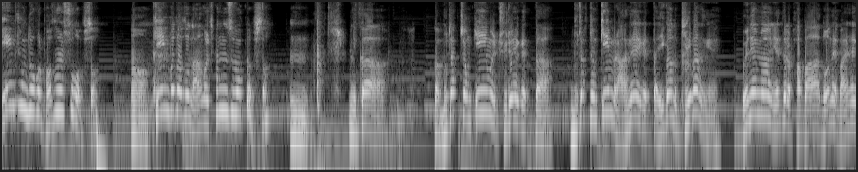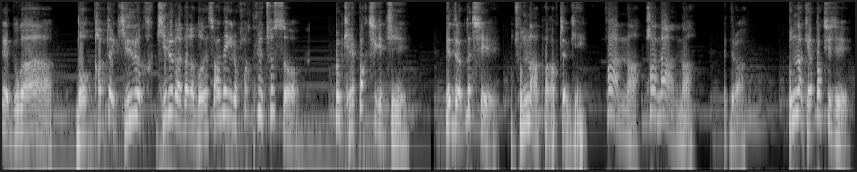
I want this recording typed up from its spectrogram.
게임 중독을 벗어날 수가 없어. 어. 게임보다 더 나은 걸 찾는 수밖에 없어. 음. 그러니까, 그러니까 무작정 게임을 줄여야겠다. 무작정 게임을 안 해야겠다. 이거는 불가능해. 왜냐면 얘들아 봐봐. 너네 만약에 누가 너 갑자기 길을 길을 가다가 너네 쏴대기를 확 후려쳤어. 그럼 개빡치겠지. 얘들아 그치? 존나 아파 갑자기. 화 안 나. 화 나 안 나. 얘들아. 존나 개빡치지.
